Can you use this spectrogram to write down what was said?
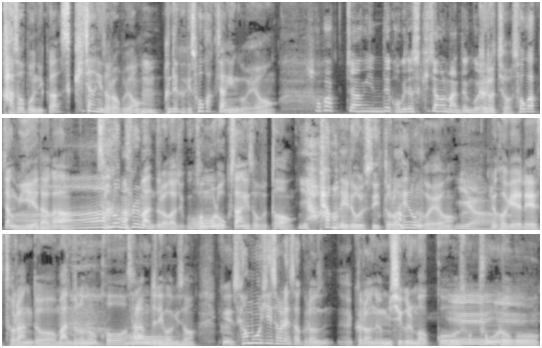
가서 보니까 스키장이더라고요. 음. 근데 그게 소각장인 거예요. 소각장인데 거기다 스키장을 만든 거예요. 그렇죠. 소각장 위에다가 아~ 슬로프를 만들어 가지고 어. 건물 옥상에서부터 이야. 타고 내려올 수 있도록 해 놓은 거예요. 그리고 거기에 레스토랑도 만들어 놓고 사람들이 어. 거기서 그 혐오 시설에서 그런 그런 음식을 먹고 예, 소풍을 예. 오고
